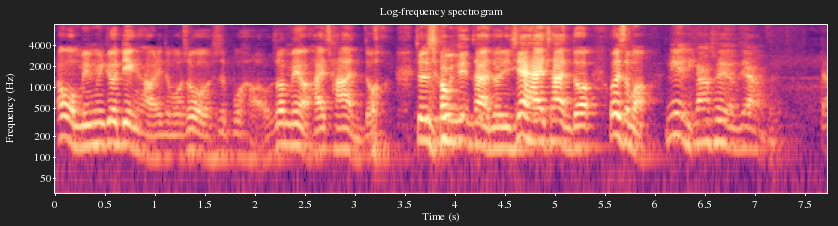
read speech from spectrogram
啊我明明就练好，你怎么说我是不好？我说没有，还差很多，就是中间差很多，你现在还差很多，为什么？因为你刚刚吹成这样子，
